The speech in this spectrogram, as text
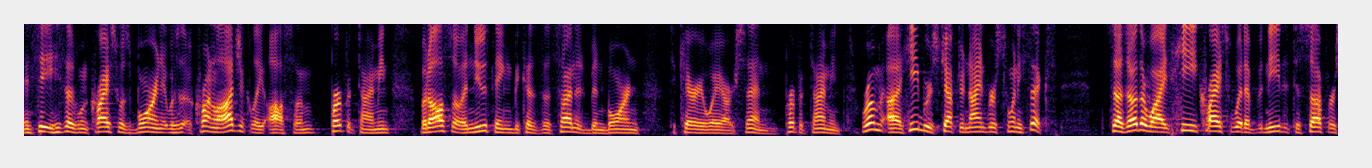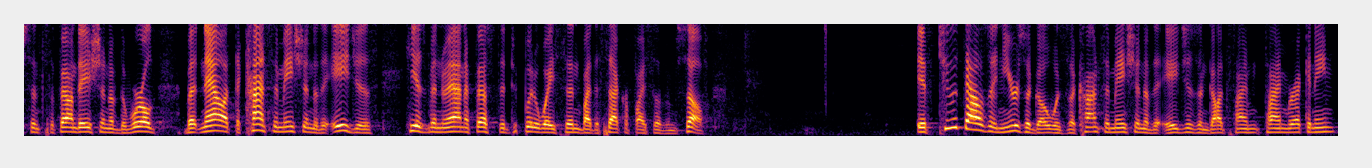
And see, he says when Christ was born, it was chronologically awesome, perfect timing, but also a new thing because the Son had been born to carry away our sin. Perfect timing. Rome, uh, Hebrews chapter 9, verse 26 says, Otherwise, he, Christ, would have needed to suffer since the foundation of the world, but now at the consummation of the ages, he has been manifested to put away sin by the sacrifice of himself. If 2,000 years ago was the consummation of the ages and God's time, time reckoning,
